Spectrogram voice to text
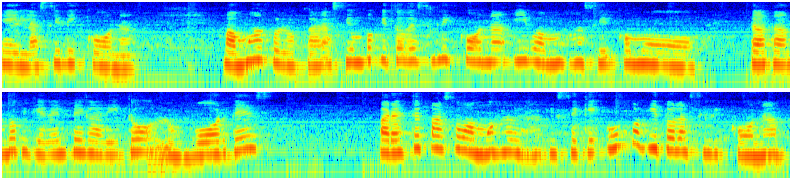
eh, la silicona. Vamos a colocar así un poquito de silicona y vamos así como tratando que queden pegaditos los bordes. Para este paso vamos a dejar que seque un poquito la silicona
